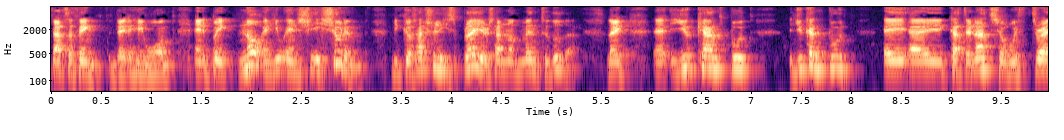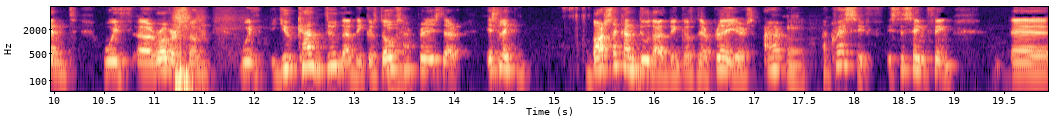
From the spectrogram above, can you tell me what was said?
That's the thing that he won't. And but no, and he and he shouldn't because actually his players are not meant to do that. Like uh, you can't put you can put a, a Catenaccio with Trent with uh, Robertson with you can't do that because those mm. are players that it's like Barca can do that because their players are mm. aggressive. It's the same thing. Uh,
